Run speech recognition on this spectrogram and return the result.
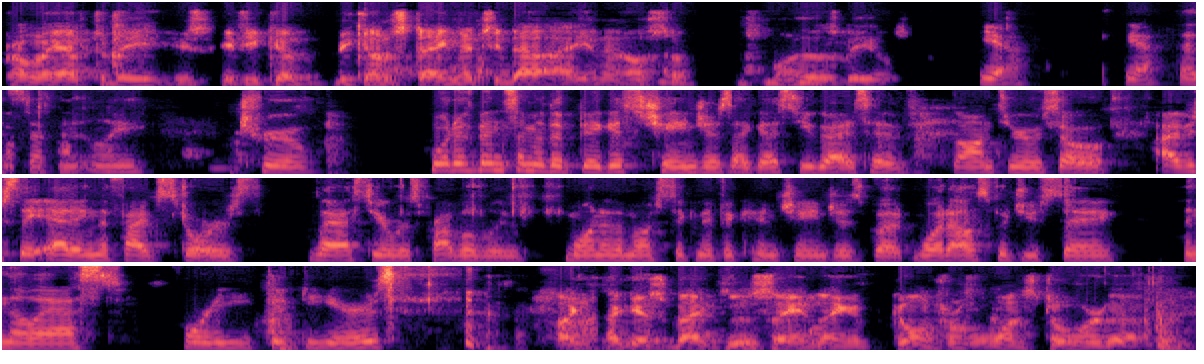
probably have to be. If you could become stagnant, you die. You know, so it's one of those deals. Yeah, yeah, that's definitely true. What have been some of the biggest changes? I guess you guys have gone through. So obviously, adding the five stores last year was probably one of the most significant changes. But what else would you say in the last 40, 50 years. I, I, guess back to the same thing, going from one store to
